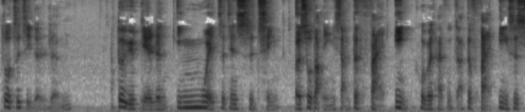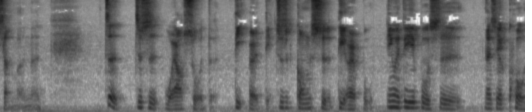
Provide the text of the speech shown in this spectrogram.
做自己的人，对于别人因为这件事情而受到影响的反应，会不会太复杂？的反应是什么呢？这就是我要说的第二点，就是公式的第二步。因为第一步是。那些 quote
